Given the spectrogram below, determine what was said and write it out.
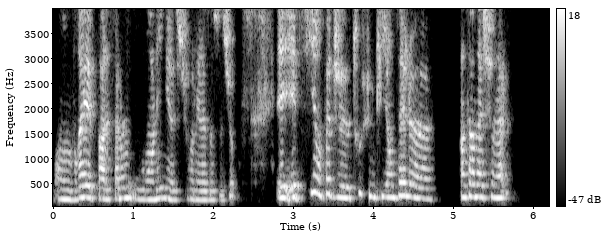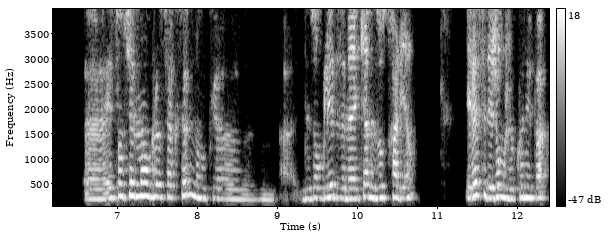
en vrai par les salons ou en ligne sur les réseaux sociaux. Et Etsy, en fait, je touche une clientèle euh, internationale, essentiellement anglo-saxonne, donc des Anglais, des Américains, des Australiens. Et là, c'est des gens que je connais pas.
